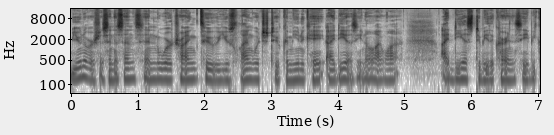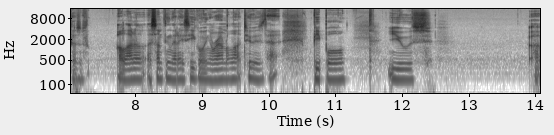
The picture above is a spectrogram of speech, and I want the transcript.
universes in a sense, and we're trying to use language to communicate ideas. You know, I want ideas to be the currency because a lot of something that I see going around a lot too is that people use uh,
